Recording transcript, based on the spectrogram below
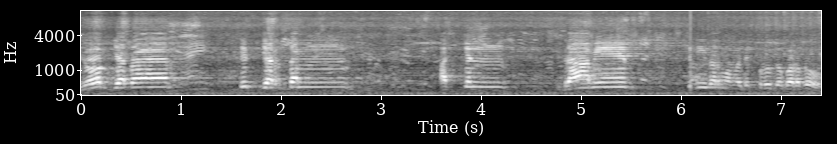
యోగ్యత అత్యంత గ్రామే ధర్మం అది ఎప్పుడు చూపడదు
